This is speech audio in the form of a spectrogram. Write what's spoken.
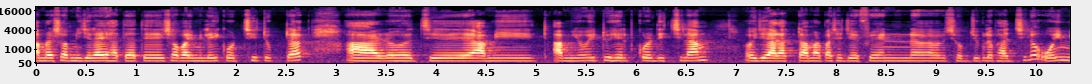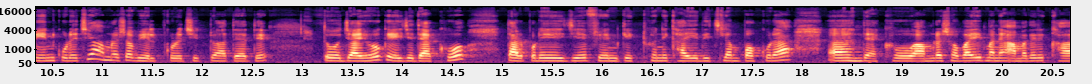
আমরা সব নিজেরাই হাতে হাতে সবাই মিলেই করছি টুকটাক। আর হচ্ছে আমি আমিও একটু হেল্প করে দিচ্ছিলাম। ওই যে আর একটা আমার পাশে যে ফ্রেন্ড সবজিগুলো ভাজছিল ওই মেন করেছে আমরা সব হেল্প করেছি একটু হাতে হাতে। তো যাই হোক এই যে দেখো তারপরে এই যে ফ্রেন্ডকে একটুখানি খাইয়ে দিচ্ছিলাম পকোড়া। দেখো আমরা সবাই মানে আমাদের খা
